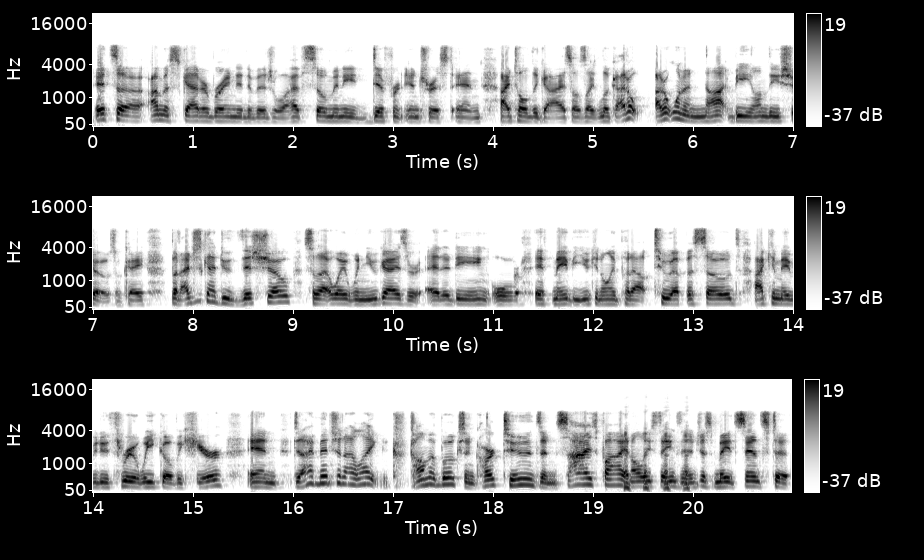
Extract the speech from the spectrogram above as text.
it's a. I'm a scatterbrained individual. I have so many different interests, and I told the guys, I was like, look, I don't, I don't want to not be on these shows, okay? But I just got to do this show so that way when you guys are editing, or if maybe you can only put out two episodes, I can maybe do three a week over here. And did I mention I like comic books and cartoons and sci-fi and all these things? And it just made sense to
